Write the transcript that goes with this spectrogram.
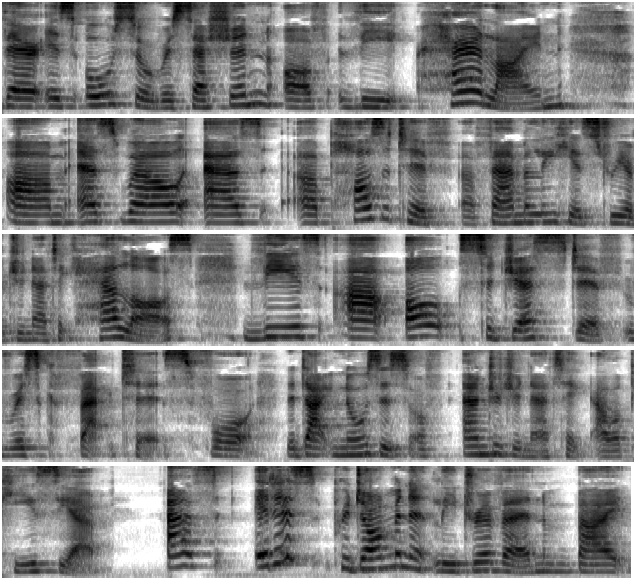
there is also recession of the hairline, um, as well as a positive uh, family history of genetic hair loss. These are all suggestive risk factors for the diagnosis of androgenetic alopecia. As it is predominantly driven by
